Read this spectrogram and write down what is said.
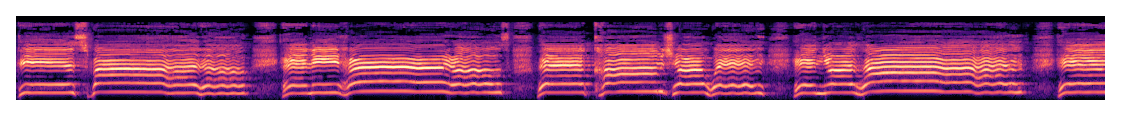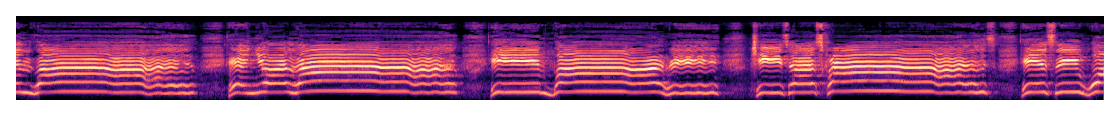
despite of any hurdles that comes your way in your life, in life, in your life, Imari, Jesus Christ is the one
